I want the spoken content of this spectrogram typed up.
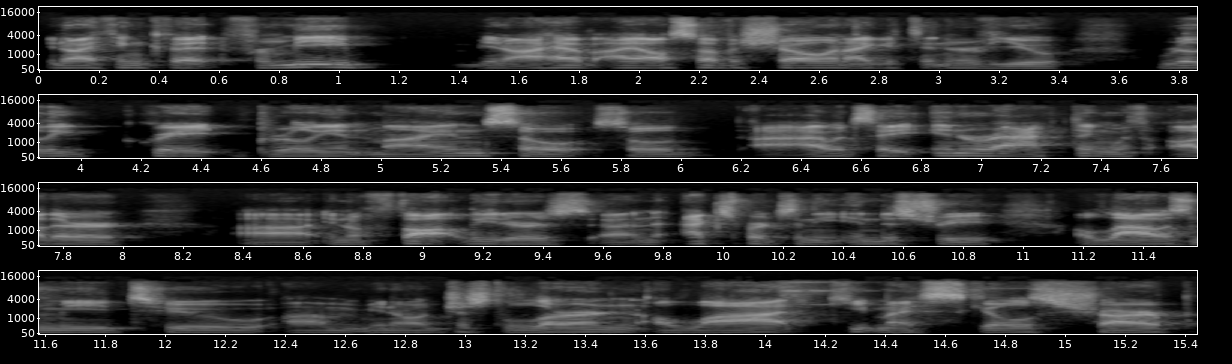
you know, I think that for me, you know, I have I also have a show and I get to interview really great, brilliant minds. So so I would say interacting with other uh, you know thought leaders and experts in the industry allows me to um, you know just learn a lot, keep my skills sharp,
